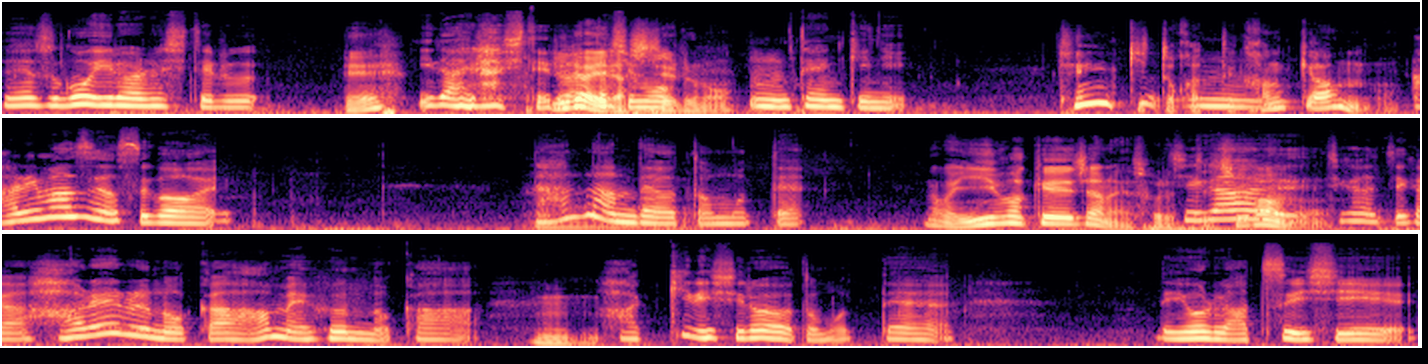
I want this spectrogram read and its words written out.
ねすごいイライラしてる。え？イライラしてるイライラしてるの？うん天気に天気とかって関係あんの、ありますよすごい。何なんだよと思って。なんか言い訳じゃない？それって。違違う違う違う。晴れるのか雨降んのかうん、はっきりしろよと思って。で夜暑いし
